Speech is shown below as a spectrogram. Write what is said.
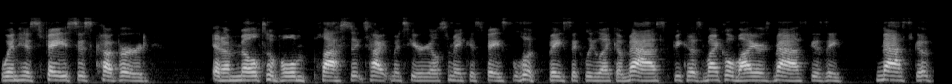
when his face is covered in a meltable plastic type material to make his face look basically like a mask because Michael Myers' mask is a mask of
